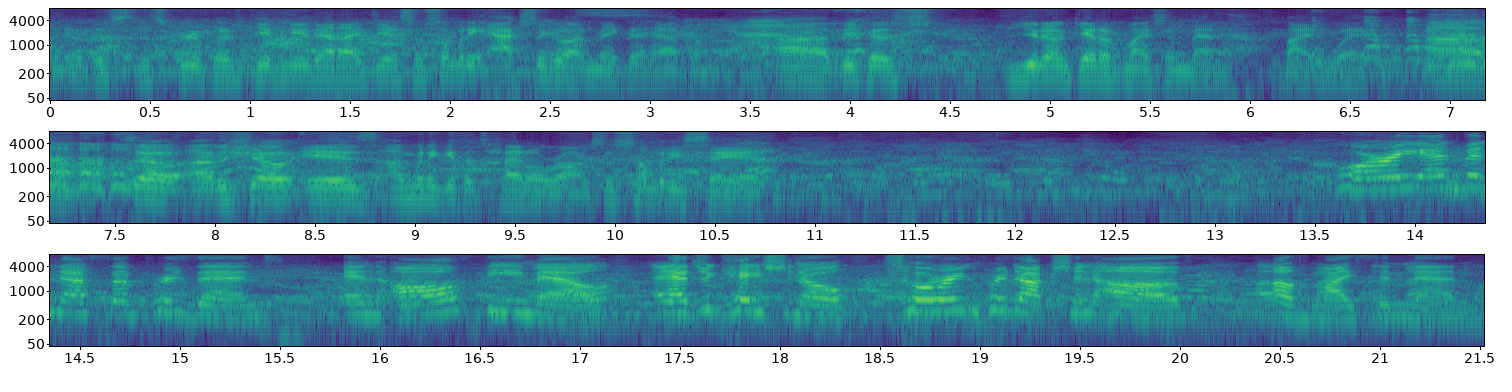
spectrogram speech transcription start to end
you know this this group has given you that idea. So somebody actually go out and make that happen. Uh, because you don't get of mice and men, by the way. Um, so uh, the show is I'm gonna get the title wrong. So somebody say it. Corey and Vanessa present an all-female educational touring production of Of Mice and Men.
